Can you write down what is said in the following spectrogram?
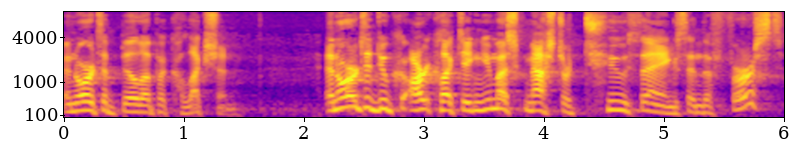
in order to build up a collection. In order to do art collecting, you must master two things. And the first,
